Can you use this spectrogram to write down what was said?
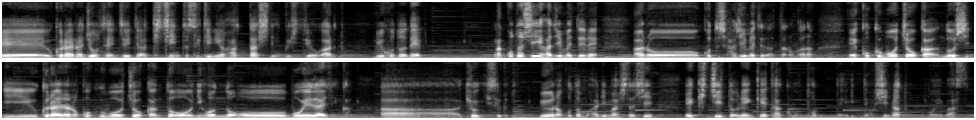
えー、ウクライナ情勢についてはきちんと責任を果たしていく必要があるということで、まあ、今年初めてね、あのー、今年初めてだったのかな、えー、国防長官同士、ウクライナの国防長官と日本の防衛大臣が、あ協議するというようなこともありましたし、えー、きちりと連携タッグを取っていってほしいなと思います。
